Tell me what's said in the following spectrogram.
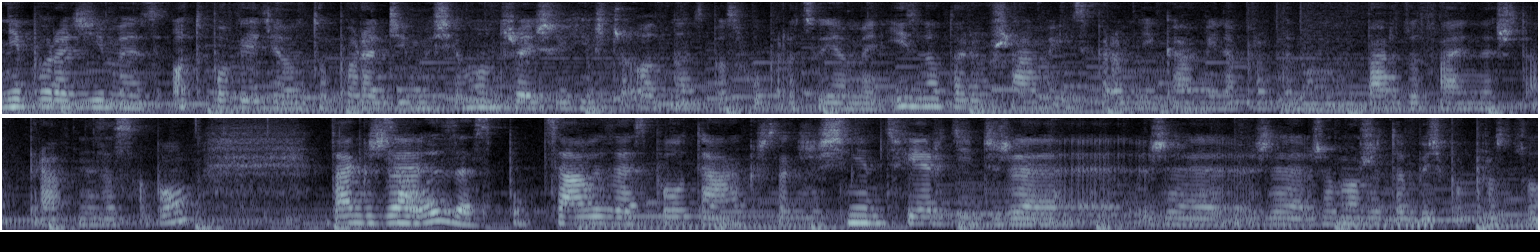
nie poradzimy z odpowiedzią, to poradzimy się mądrzejszych jeszcze od nas, bo współpracujemy i z notariuszami, i z prawnikami. Naprawdę mamy bardzo fajny sztab prawny za sobą. Także Cały zespół. Cały zespół, tak. Także śmiem twierdzić, że, że, że, że może to być po prostu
